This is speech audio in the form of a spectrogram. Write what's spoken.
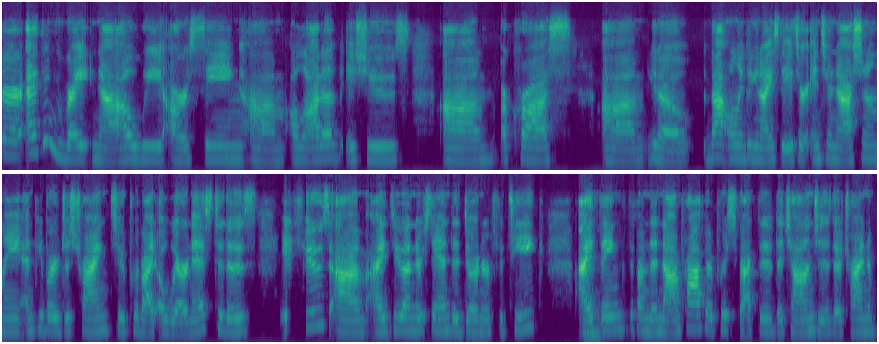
Sure. I think right now we are seeing um, a lot of issues um, across um, you know, not only the United States or internationally, and people are just trying to provide awareness to those issues. Um, I do understand the donor fatigue. Mm. I think from the nonprofit perspective, the challenges they're trying to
